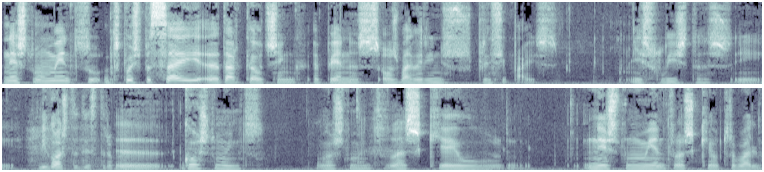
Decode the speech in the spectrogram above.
Neste momento, depois passei a dar coaching apenas aos bailarinos principais e solistas. E, E gosta desse trabalho. uh, gosto muito, gosto muito. Acho que é o. Neste momento, acho que é o trabalho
